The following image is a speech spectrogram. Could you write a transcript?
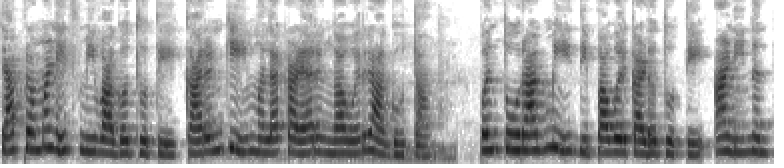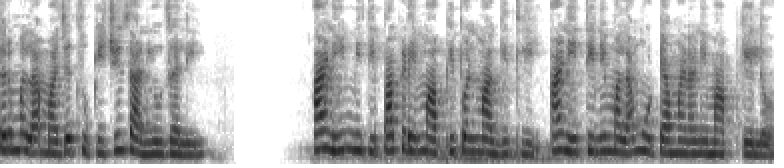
त्याप्रमाणेच मी वागत होते कारण की मला काळ्या रंगावर राग होता. पण तो राग मी दीपावर काढत होते आणि नंतर मला माझ्या चुकीची जाणीव झाली. आणि मी दीपाकडे माफी पण मागितली आणि तिने मला मोठ्या मनाने माफ केलं.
